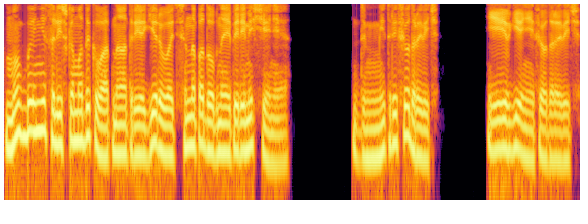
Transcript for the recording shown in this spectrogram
мог бы не слишком адекватно отреагировать на подобное перемещение. Дмитрий Федорович. Евгений Федорович,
